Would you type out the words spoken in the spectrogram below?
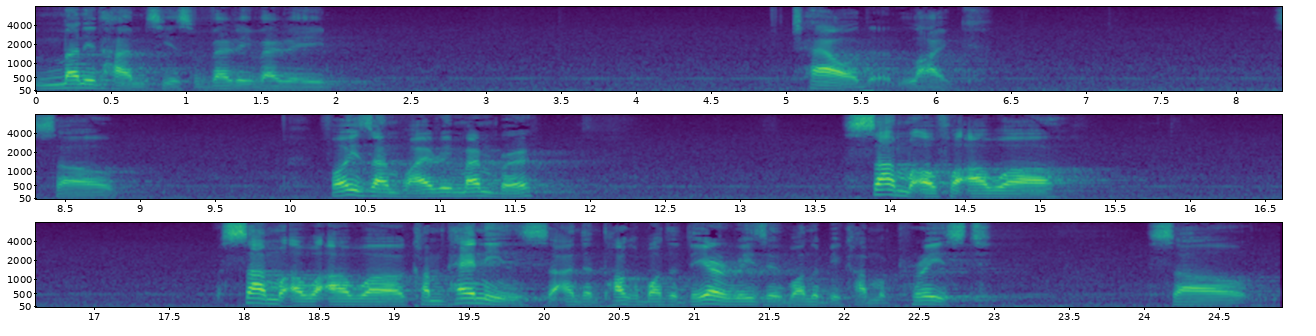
many times is very, very childlike. So, for example, I remember some of our some of our companions and then talk about their reason want to become a priest. So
